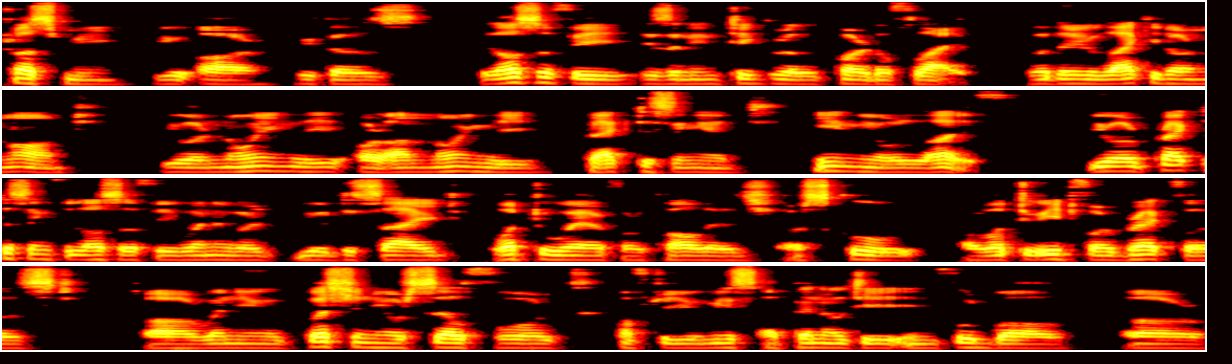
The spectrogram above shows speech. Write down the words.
trust me, you are, because philosophy is an integral part of life. Whether you like it or not, you are knowingly or unknowingly practicing it in your life. You are practicing philosophy whenever you decide what to wear for college or school, or what to eat for breakfast, or when you question your self worth after you miss a penalty in football, or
